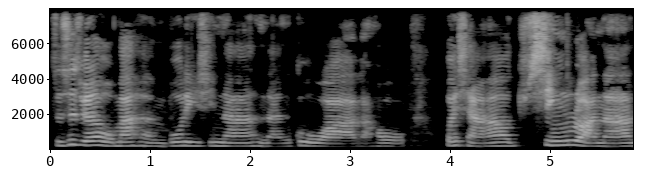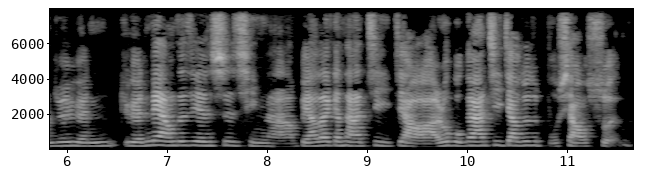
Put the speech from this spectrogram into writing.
只是觉得我妈很玻璃心啊，很难过啊，然后会想要心软啊，就原原谅这件事情啊，不要再跟她计较啊。如果跟她计较，就是不孝顺。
